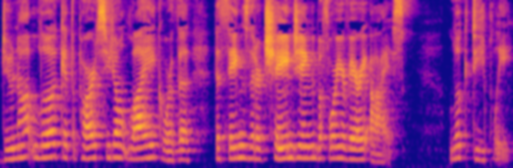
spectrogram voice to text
Do not look at the parts you don't like or the, the things that are changing before your very eyes. Look deeply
